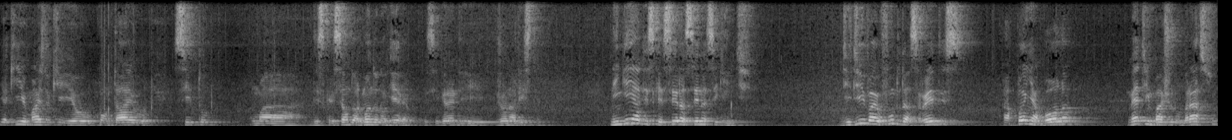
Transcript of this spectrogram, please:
e aqui mais do que eu contar, eu cito uma descrição do Armando Nogueira, esse grande jornalista. Ninguém há de esquecer a cena seguinte. Didi vai ao fundo das redes, apanha a bola, mete embaixo do braço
